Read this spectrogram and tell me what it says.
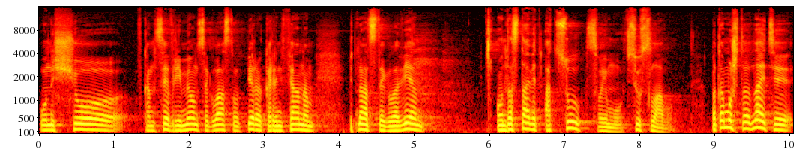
он еще в конце времен, согласно вот 1 Коринфянам 15 главе, он доставит Отцу своему всю славу. Потому что, знаете,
